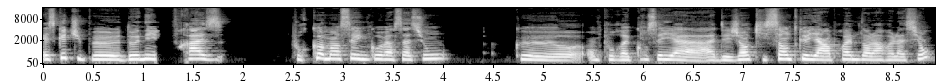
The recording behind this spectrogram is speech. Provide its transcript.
Est-ce que tu peux donner une phrase pour commencer une conversation que euh, on pourrait conseiller à, des gens qui sentent qu'il y a un problème dans la relation,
